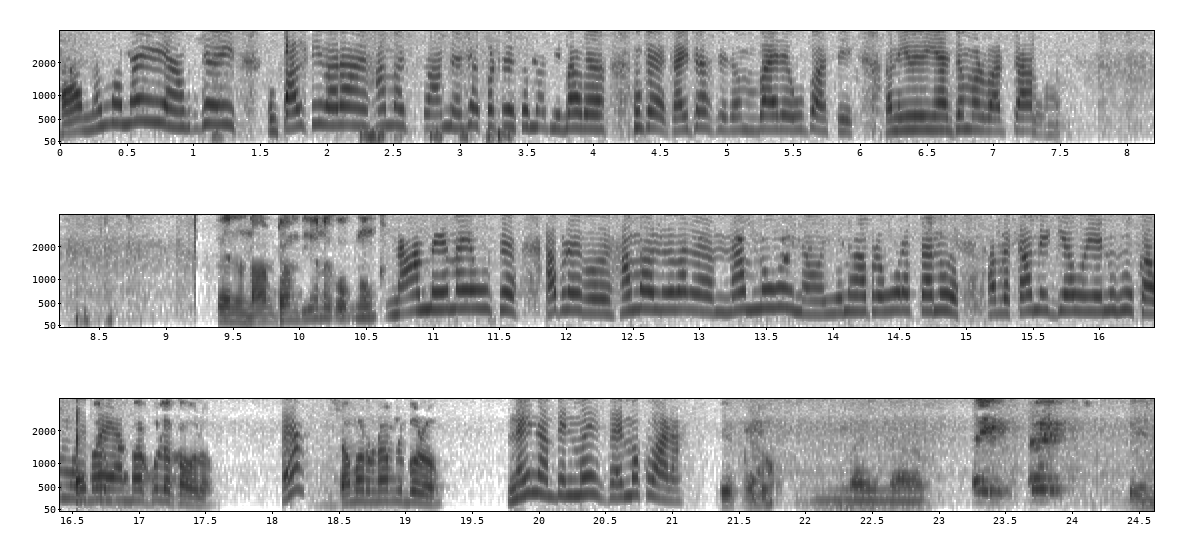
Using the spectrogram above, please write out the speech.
હા નંબર નહીં આમ કે પાલટી વાળા આમ જ અમે જે પટેલ સમાજની બહાર હું કે ગાઈઢા છે તમે બારે ઊભા છે અને અહીંયા જમણવાર ચાલુ તો એનું નામ ઠામ દિયો ને કોકનું? નામ એમાં એવું છે આપણે સાંભળ વાળા નામનું હોય ને એને આપણે ઓળખતા ન હોય આપણે કામે ગયા હોય એનું શું કામ હોય ભાઈ આમ? આખું લખાવો લો. હે? તમારું નામ બોલો. નહીં ના બેન મહેશભાઈ મકવાણા. એક મિનિટ હો. નૈના બેન.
